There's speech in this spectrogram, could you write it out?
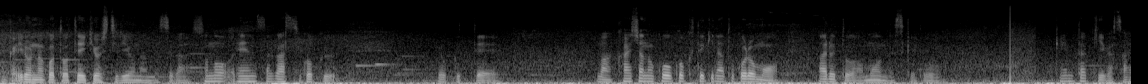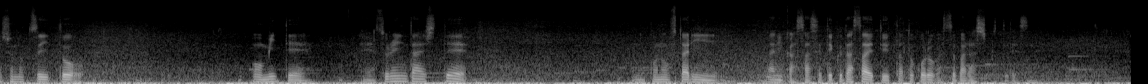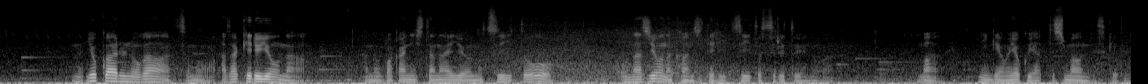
なんかいろんなことを提供しているようなんですがその連鎖がすごく良くてまあ会社の広告的なところもあるとは思うんですけどケンタッキーが最初のツイートを見てえそれに対してこの2人に何かさせてくださいといったところが素晴らしくてですね。よくあるのがそのあざけるようなあのバカにした内容のツイートを同じような感じでリツイートするというのがまあ人間はよくやってしまうんですけど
